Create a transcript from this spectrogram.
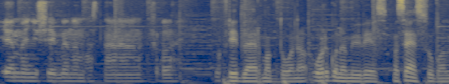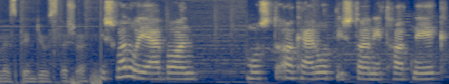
ilyen mennyiségben nem használnának fel. Fridler Magdolna, orgonaművész, a Szenszóban Veszprém győztese. És valójában most akár ott is taníthatnék,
